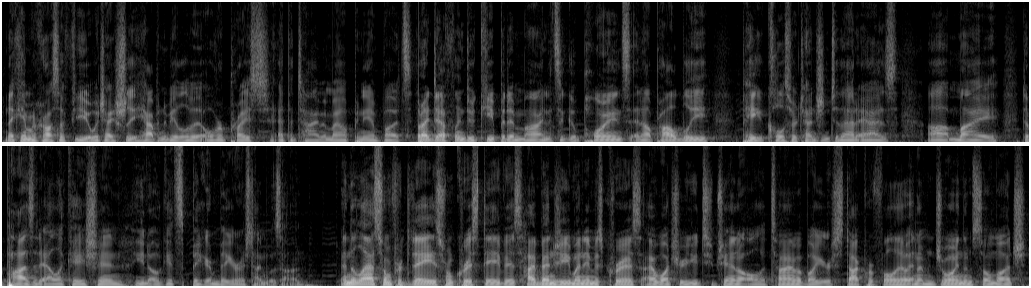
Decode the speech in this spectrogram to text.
And I came across a few, which actually happened to be a little bit overpriced at the time, in my opinion. But but I definitely do keep it in mind. It's a good point, and I'll probably pay closer attention to that as uh, my deposit allocation, you know, gets bigger and bigger as time goes on. And the last one for today is from Chris Davis. Hi Benjie, my name is Chris. I watch your YouTube channel all the time about your stock portfolio and I'm enjoying them so much.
